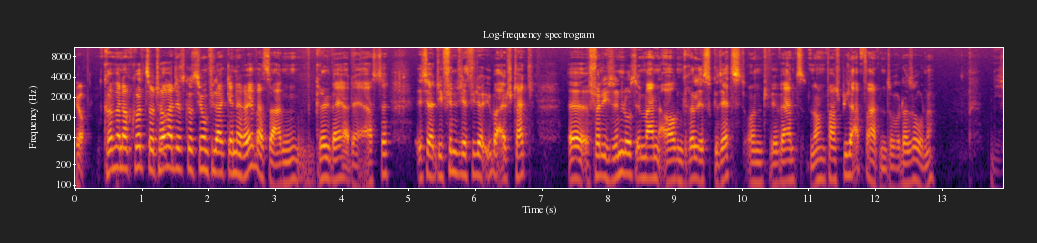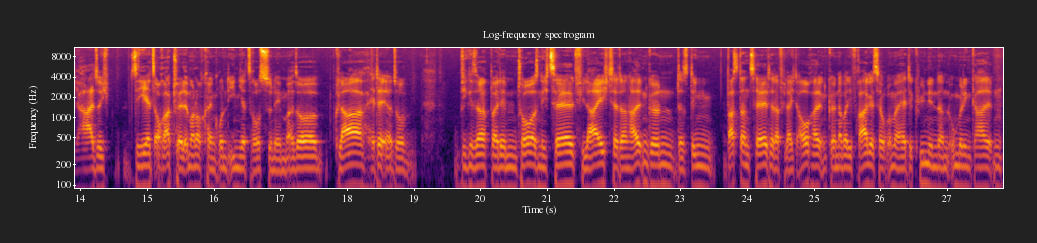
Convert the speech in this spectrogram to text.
Ja. Können wir noch kurz zur Torwartdiskussion vielleicht generell was sagen? Grill wäre ja der Erste. Ist ja, die findet jetzt wieder überall statt. Äh, völlig sinnlos in meinen Augen. Grill ist gesetzt und wir werden noch ein paar Spiele abwarten, so oder so, ne? Ja, also ich sehe jetzt auch aktuell immer noch keinen Grund, ihn jetzt rauszunehmen. Also klar hätte er so, wie gesagt, bei dem Tor, was nicht zählt, vielleicht hätte er dann halten können. Das Ding, was dann zählt, hätte er vielleicht auch halten können. Aber die Frage ist ja auch immer, hätte Kühn ihn dann unbedingt gehalten?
